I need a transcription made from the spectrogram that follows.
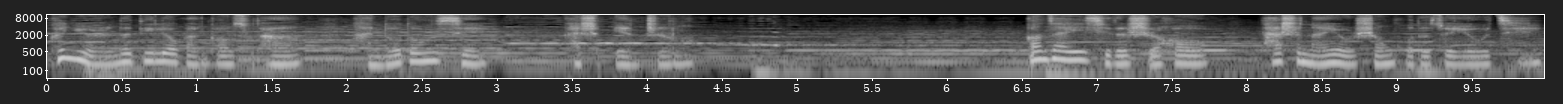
可女人的第六感告诉她，很多东西开始变质了。刚在一起的时候，她是男友生活的最优级。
